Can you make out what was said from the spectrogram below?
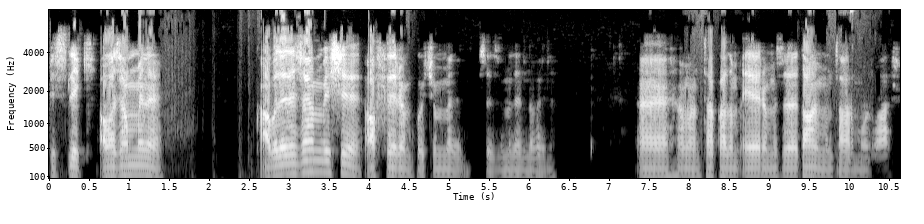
pislik. Alacağım beni. Kabul edeceğim bir şey. Aferin koçum benim. Sözümü dinle böyle. Ee, hemen takalım eğerimize Diamond Armor var.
